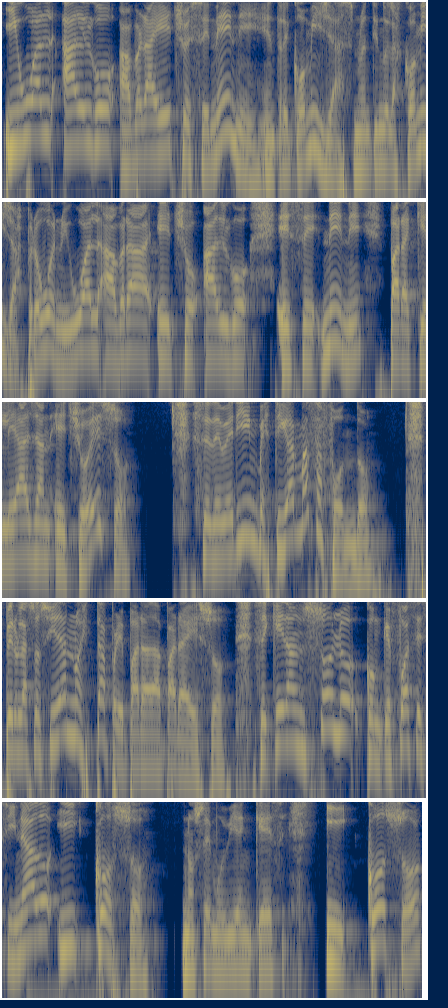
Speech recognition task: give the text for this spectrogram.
igual algo habrá hecho ese nene, entre comillas, no entiendo las comillas, pero bueno, igual habrá hecho algo ese nene para que le hayan hecho eso. Se debería investigar más a fondo. Pero la sociedad no está preparada para eso. Se quedan solo con que fue asesinado y coso. No sé muy bien qué es y coso,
